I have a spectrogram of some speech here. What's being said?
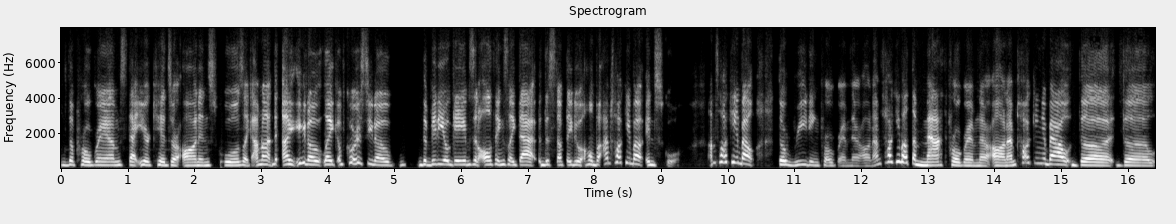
the programs that your kids are on in schools. Like i'm not i you know like of course you know the video games and all things like that the stuff they do at home but i'm talking about in school. I'm talking about the reading program they're on. I'm talking about the math program they're on. I'm talking about the the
